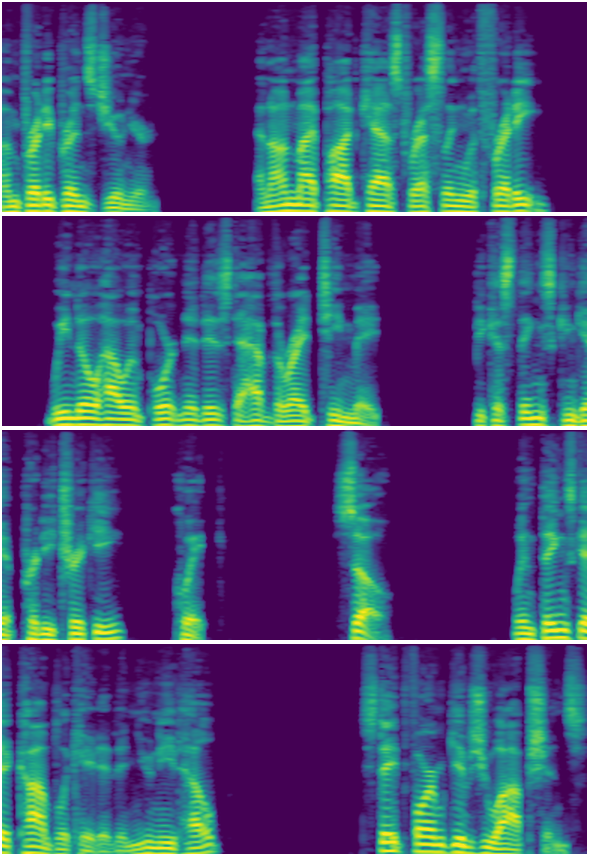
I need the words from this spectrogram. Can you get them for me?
I'm Freddie Prinze Jr., and on my podcast, Wrestling with Freddie, we know how important it is to have the right teammate because things can get pretty tricky quick. So, when things get complicated and you need help, State Farm gives you options.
